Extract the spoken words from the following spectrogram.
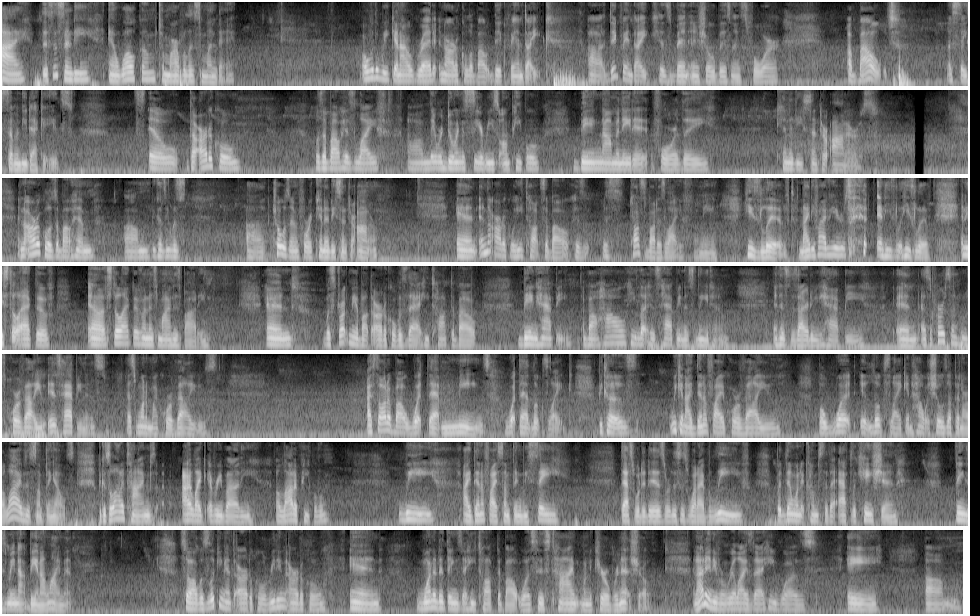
Hi, this is Cindy, and welcome to Marvelous Monday. Over the weekend, I read an article about Dick Van Dyke. Uh, Dick Van Dyke has been in show business for about, let's say, 70 decades. So the article was about his life. Um, they were doing a series on people being nominated for the Kennedy Center Honors. The article is about him um, because he was uh, chosen for a Kennedy Center honor. And in the article, he talks about his, his talks about his life. I mean, he's lived 95 years, and he's he's lived, and he's still active, uh, still active in his mind, his body. And what struck me about the article was that he talked about being happy, about how he let his happiness lead him, and his desire to be happy, and as a person whose core value is happiness, that's one of my core values. I thought about what that means, what that looks like, because we can identify a core value, but what it looks like and how it shows up in our lives is something else. Because a lot of times, I like everybody, a lot of people, we identify something, we say that's what it is, or this is what I believe, but then when it comes to the application, things may not be in alignment. So I was looking at the article, reading the article, and one of the things that he talked about was his time on the Carol Burnett show. And I didn't even realize that he was a um,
